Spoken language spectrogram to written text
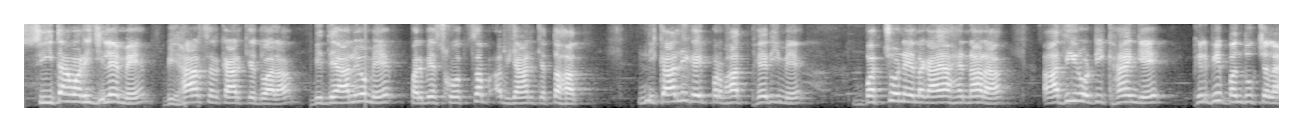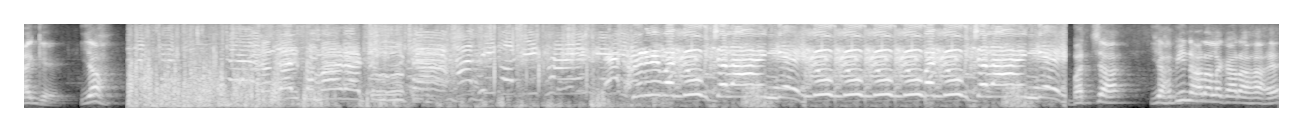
सीतामढ़ी ज़िले में बिहार सरकार के द्वारा विद्यालयों में प्रवेशोत्सव अभियान के तहत निकाली गई प्रभात फेरी में बच्चों ने लगाया है नारा आधी रोटी खाएँगे फिर भी बंदूक चलाएँगे। यह संकल्प हमारा टूटा। फिर भी बंदूक चलाएँगे। बंदूक दूक दूक दूक बंदूक चलाएँगे। बच्चा यह भी नारा लगा रहा है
